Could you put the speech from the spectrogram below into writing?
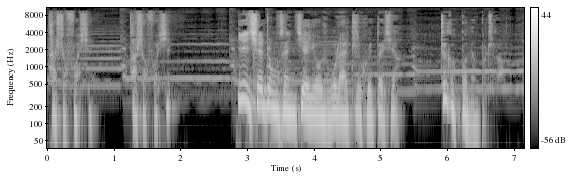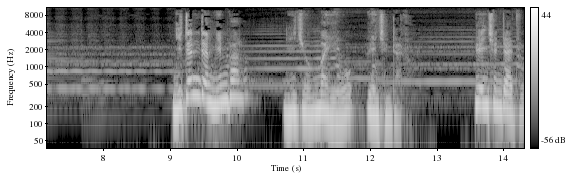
他是佛心。他是佛性，一切众生皆有如来智慧德相，这个不能不知道。你真正明白了，你就没有冤亲债主了，冤亲债主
